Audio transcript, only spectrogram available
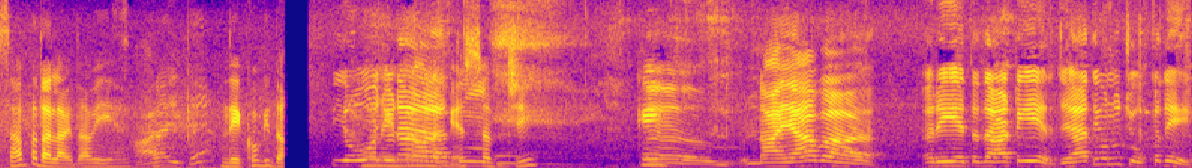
ਸਭ ਪਤਾ ਲੱਗਦਾ ਵੀ ਇਹ। ਸਾਰਾ ਇੱਕ। ਦੇਖੋ ਕਿਦਾਂ ਉਹ ਬਣਾਉਣ ਜਿਹੜਾ ਲੱਗੇ ਤੂੰ, ਸਬਜੀ। ਕੀ? ਅਹ, ਲਾਇਆ ਵਾ ਰੇਤ ਦਾ ਢੇਰ ਜਿਹਾ ਤੇ ਉਹਨੂੰ ਚੁੱਕ ਦੇ।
